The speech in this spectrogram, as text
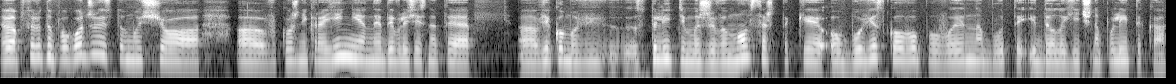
Е, Абсолютно погоджуюсь, тому що е, в кожній країні, не дивлячись на те, е, в якому столітті ми живемо, все ж таки обов'язково повинна бути ідеологічна політика.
